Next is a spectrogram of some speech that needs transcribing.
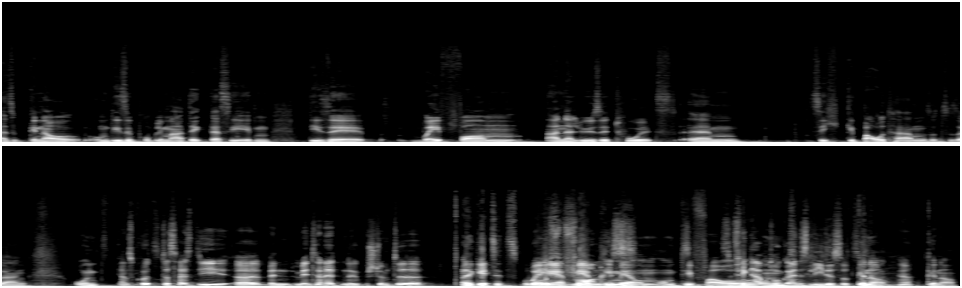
also genau um diese Problematik, dass sie eben diese Waveform-Analyse-Tools ähm, sich gebaut haben sozusagen. Und Ganz kurz, das heißt, die, äh, wenn im Internet eine bestimmte da geht es jetzt mehr, mehr primär um, um TV. Fingerabdruck und, eines Liedes Genau, sozusagen. Ja? genau.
